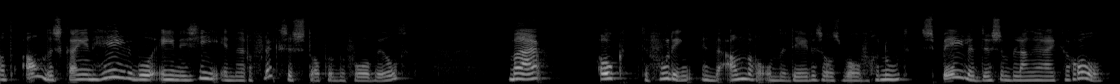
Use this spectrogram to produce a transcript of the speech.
Want anders kan je een heleboel energie in de reflexen stoppen, bijvoorbeeld. Maar ook de voeding en de andere onderdelen, zoals boven genoemd, spelen dus een belangrijke rol.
